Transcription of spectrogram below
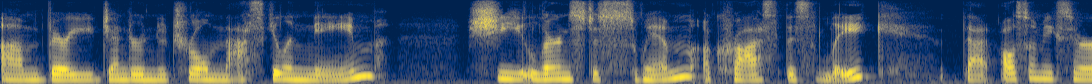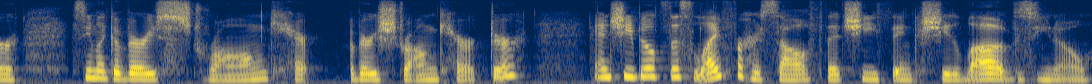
um, very gender neutral masculine name. She learns to swim across this lake that also makes her seem like a very strong char- a very strong character. And she builds this life for herself that she thinks she loves you know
